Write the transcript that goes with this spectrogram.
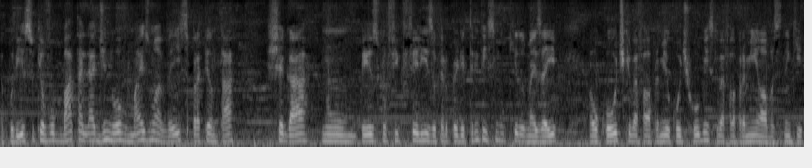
É por isso que eu vou batalhar de novo, mais uma vez, para tentar chegar num peso que eu fico feliz. Eu quero perder 35 quilos, mas aí é o coach que vai falar para mim, o coach Rubens, que vai falar para mim, ó, você tem que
